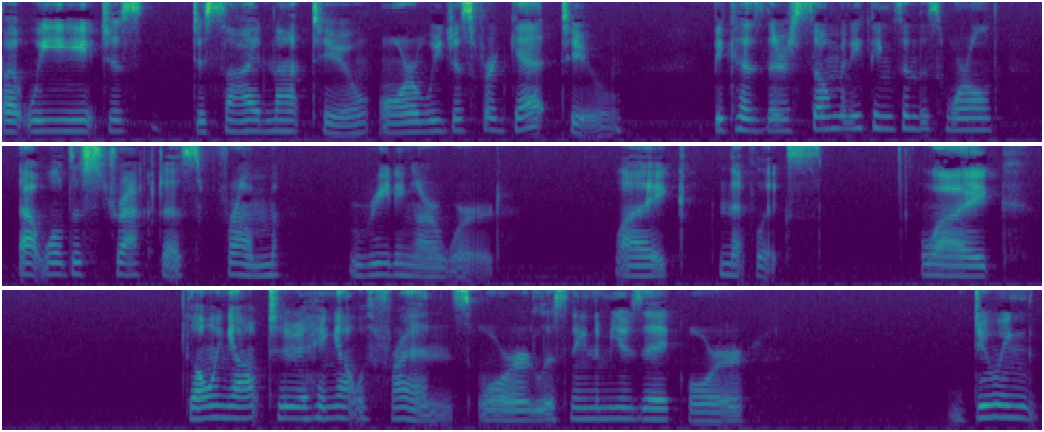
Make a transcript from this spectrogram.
But we just decide not to, or we just forget to, because there's so many things in this world that will distract us from reading our word, like Netflix, like going out to hang out with friends, or listening to music, or doing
